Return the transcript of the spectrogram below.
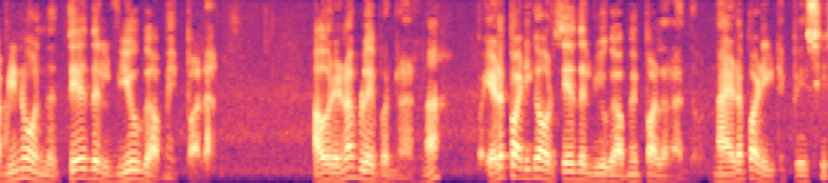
அப்படின்னு இந்த தேர்தல் வியூக அமைப்பாளர். அவர் என்ன ப்ளே பண்ணுறாருன்னா எடப்பாடிக்கும் அவர் தேர்தல் வியூக அமைப்பாளராக இருந்தவர். நான் எடப்பாடி கிட்ட பேசி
